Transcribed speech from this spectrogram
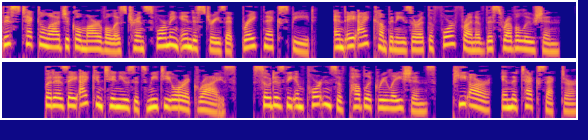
This technological marvel is transforming industries at breakneck speed, and AI companies are at the forefront of this revolution. But as AI continues its meteoric rise, so does the importance of public relations, PR, in the tech sector.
